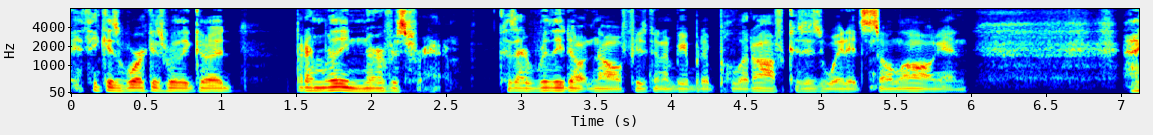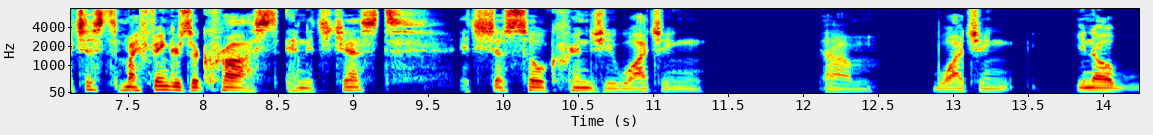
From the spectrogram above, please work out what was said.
I think his work is really good, but I'm really nervous for him because I really don't know if he's going to be able to pull it off because he's waited so long. And I just, my fingers are crossed and it's just, it's just so cringy watching, um, watching, you know,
